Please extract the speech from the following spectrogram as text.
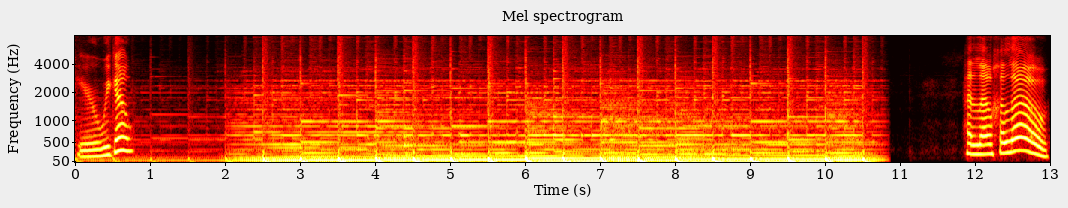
Here we go. Hello, hello.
